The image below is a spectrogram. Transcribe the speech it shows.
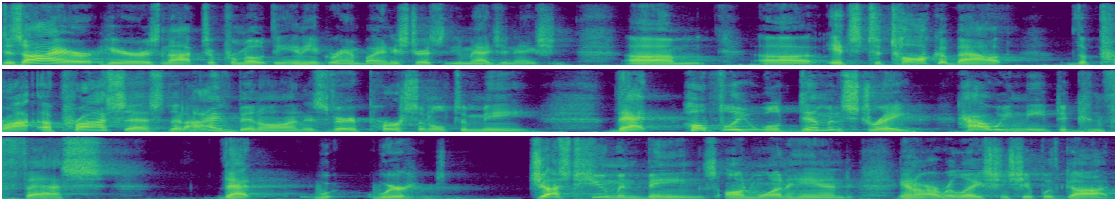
desire here is not to promote the Enneagram by any stretch of the imagination, um, uh, it's to talk about the pro- a process that I've been on, is very personal to me, that hopefully will demonstrate how we need to confess that we're just human beings on one hand in our relationship with God.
